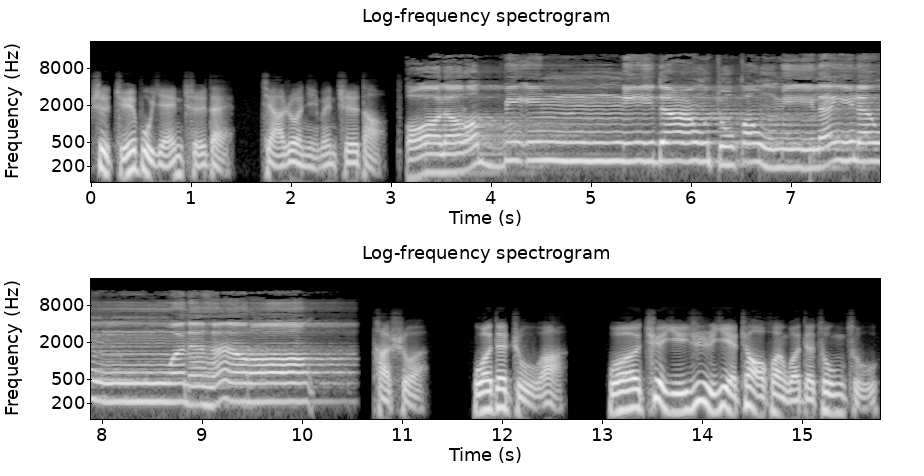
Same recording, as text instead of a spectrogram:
是绝不延迟的。假若你们知道。他说我的主啊我却已日夜召唤我的宗族。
